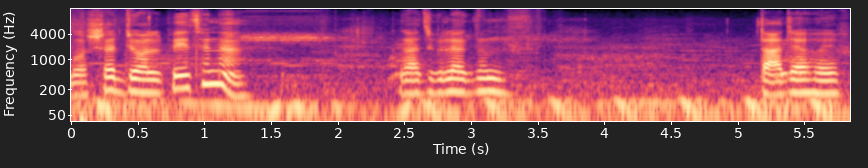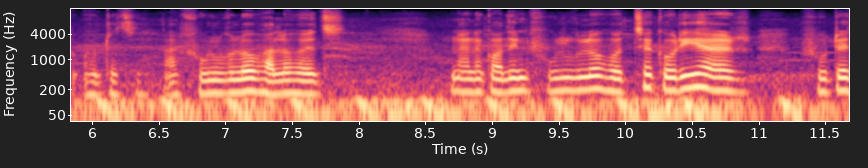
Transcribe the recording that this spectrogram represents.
বর্ষার জল পেয়েছে না? গাছগুলো একদম তাজা হয়ে উঠেছে। আর ফুলগুলোও ভালো হয়েছে। নাহলে কদিন ফুলগুলো হচ্ছে করি আর ফুটে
